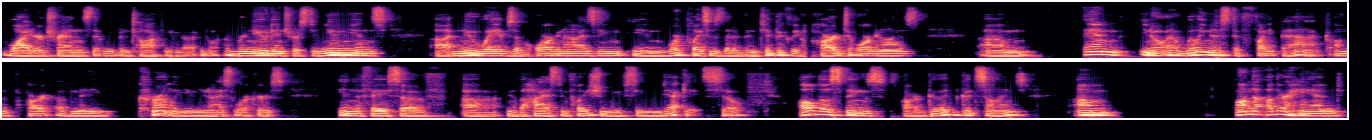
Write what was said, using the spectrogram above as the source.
wider trends that we've been talking about. You know, a renewed interest in unions, uh, new waves of organizing in workplaces that have been typically hard to organize, um, and you know, a willingness to fight back on the part of many currently unionized workers in the face of uh, you know the highest inflation we've seen in decades. So, all those things are good, good signs. Um, on the other hand,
